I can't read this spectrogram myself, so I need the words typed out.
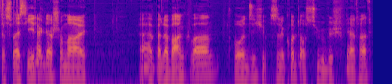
Das weiß jeder, der schon mal äh, bei der Bank war und sich über seine Kontoauszüge beschwert hat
